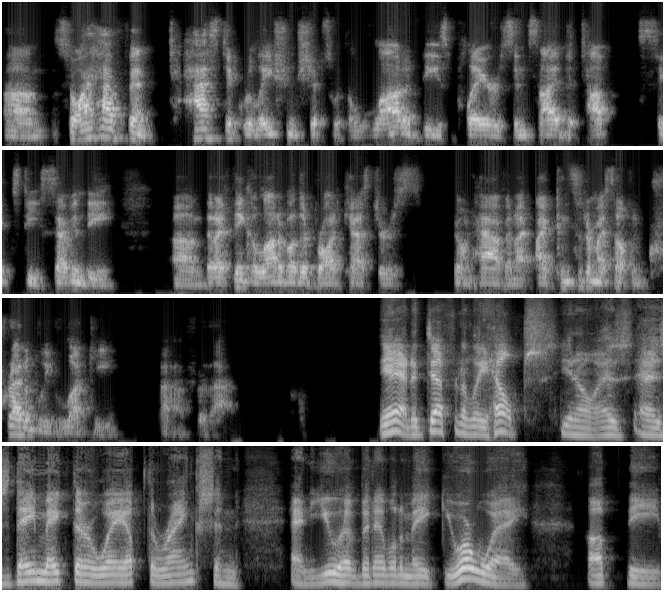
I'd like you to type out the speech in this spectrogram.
Um, so i have fantastic relationships with a lot of these players inside the top 60 70 um, that i think a lot of other broadcasters don't have. And i, I consider myself incredibly lucky uh, for that. Yeah and it definitely helps you know as as they make their way up the ranks and and you have been able to make your way up the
